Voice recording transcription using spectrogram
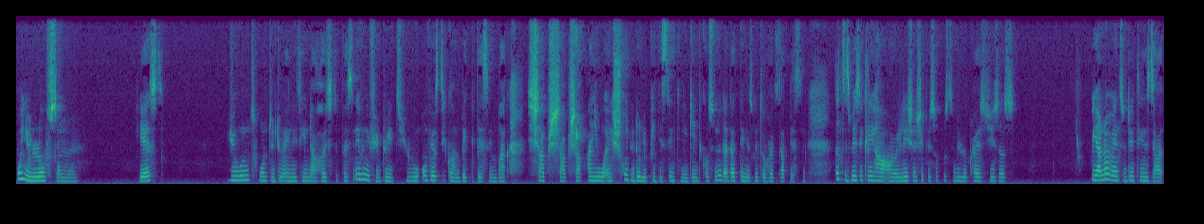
When you love someone, yes, you won't want to do anything that hurts the person. Even if you do it, you will obviously go and beg the person back, sharp, sharp, sharp, and you will ensure you don't repeat the same thing again because you know that that thing is going to hurt that person. That is basically how our relationship is supposed to be with Christ Jesus. We are not meant to do things that,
